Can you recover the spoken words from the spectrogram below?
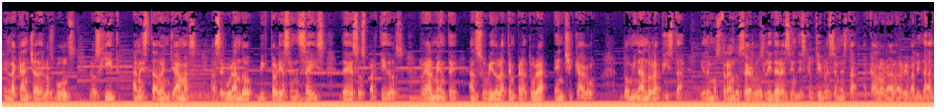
en la cancha de los Bulls, los Heat han estado en llamas, asegurando victorias en seis de esos partidos. Realmente han subido la temperatura en Chicago dominando la pista y demostrando ser los líderes indiscutibles en esta acalorada rivalidad.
